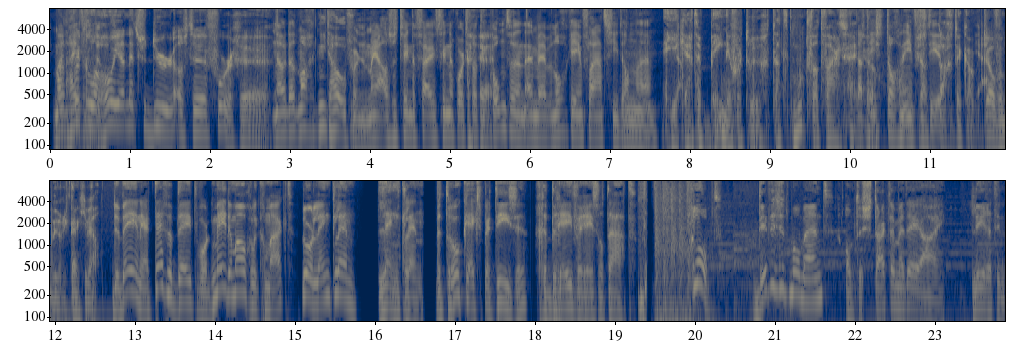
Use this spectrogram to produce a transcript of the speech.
Maar, maar wordt de La Jolla net zo duur als de vorige? Nou, dat mag ik niet hopen. Maar ja, als het 2025 wordt wat er komt... En, en, we hebben nog een keer inflatie, dan... Uh, en je ja. krijgt er benen voor terug. Dat moet wat waard zijn. Dat zo. is toch een investering. Dat dacht ik ook. Ja. Joe van Buurik, dankjewel. De BNR Tech Update wordt mede mogelijk gemaakt door Lenklen. Lenklen. Betrokken expertise, gedreven resultaat. Klopt. Dit is het moment om te starten met AI. Leer het in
